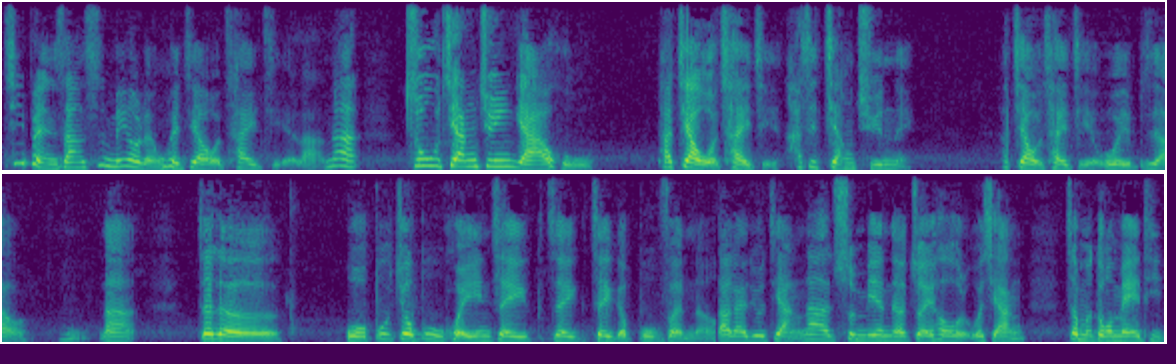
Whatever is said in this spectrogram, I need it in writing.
基本上是没有人会叫我蔡姐啦。那朱将军雅虎，他叫我蔡姐，他是将军呢，他叫我蔡姐，我也不知道。那这个我不就不回应这这这个部分了，大概就这样。那顺便呢，最后我想这么多媒体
